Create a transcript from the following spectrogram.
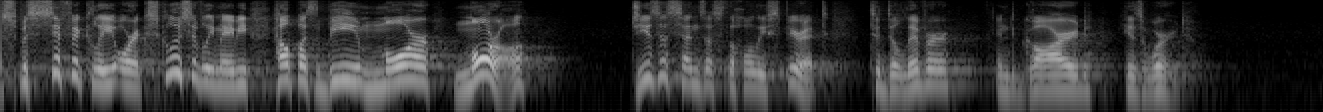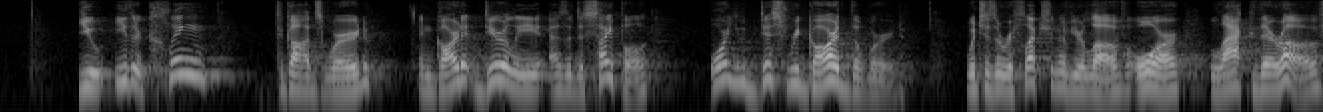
specifically or exclusively maybe help us be more moral. Jesus sends us the Holy Spirit to deliver and guard His Word. You either cling to God's Word and guard it dearly as a disciple, or you disregard the Word, which is a reflection of your love or lack thereof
